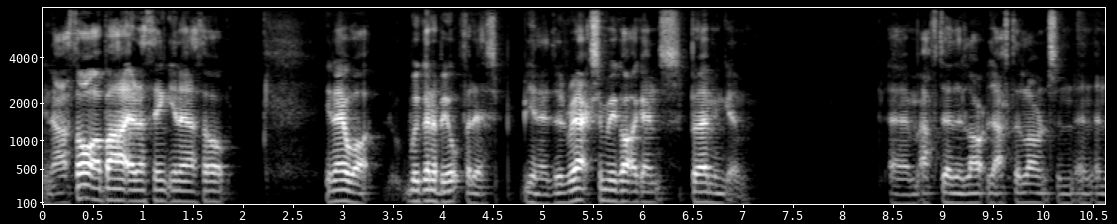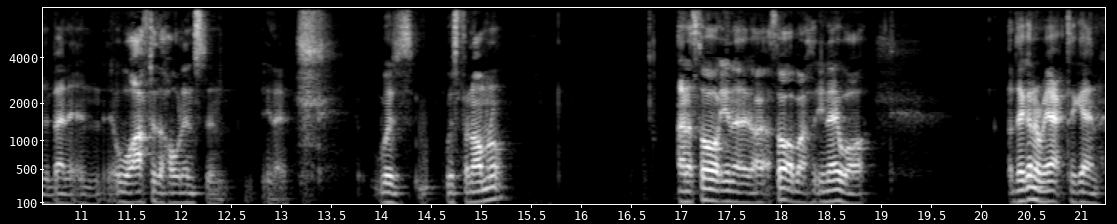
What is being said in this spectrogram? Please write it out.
You know, I thought about it. and I think you know, I thought you know what, we're going to be up for this. You know, the reaction we got against Birmingham um, after the after Lawrence and, and, and the Bennett and or after the whole incident, you know, was was phenomenal. And I thought, you know, I thought about, you know what, they're going to react again.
